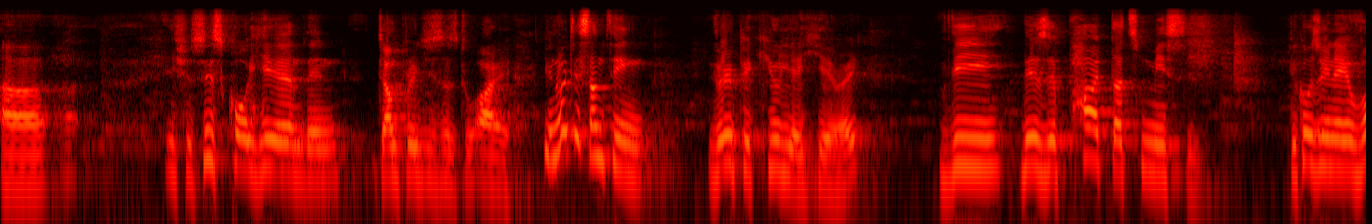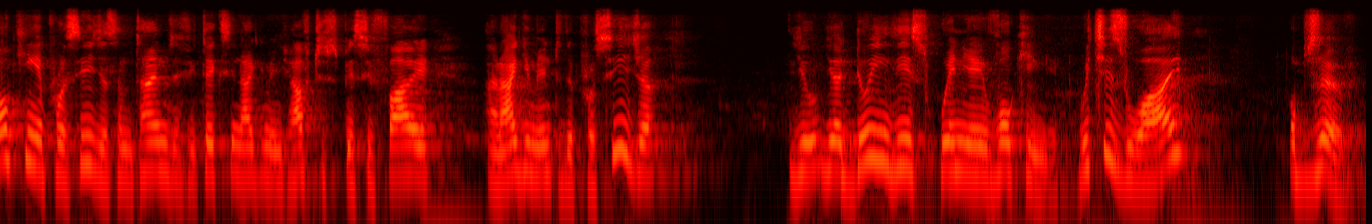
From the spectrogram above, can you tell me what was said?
uh, issue syscall here and then jump registers to RA. You notice something very peculiar here, right? The, there's a part that's missing. Because when you're invoking a procedure, sometimes if it takes an argument, you have to specify an argument to the procedure. you, you're doing this when you're invoking it, which is why, observe,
